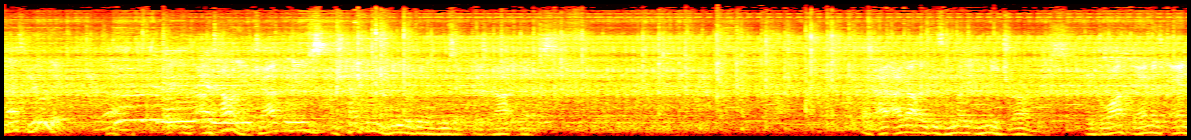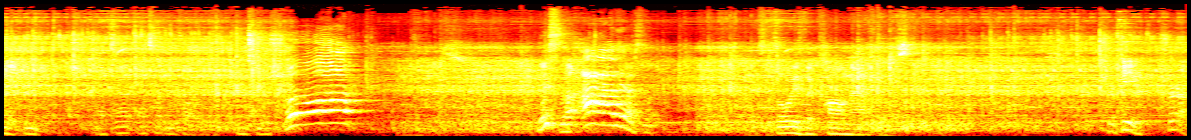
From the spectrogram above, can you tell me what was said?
That's music. Yeah. I'm telling you, Japanese Japanese video game music is not this. Look, I, I got like these mini, mini drums. They block damage and they do damage. That's, that, that's what you call it. Oh! This the ah, the. It's, always the calm afterwards. Sure, P. Sure.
